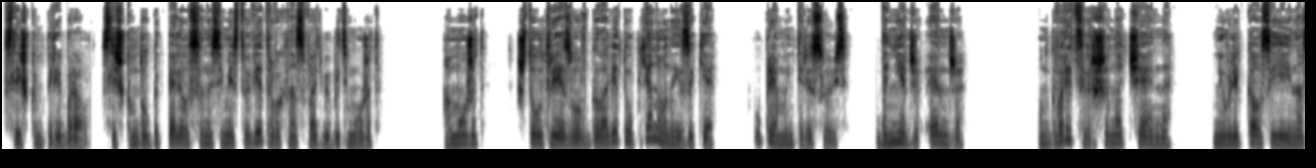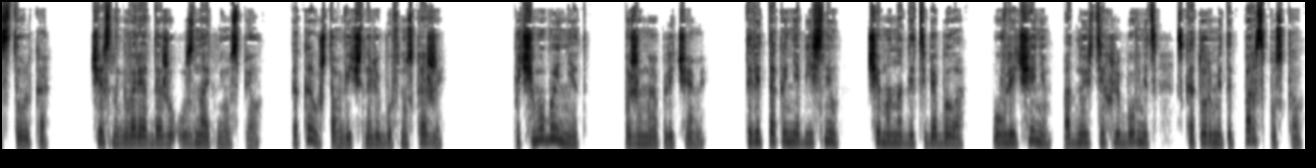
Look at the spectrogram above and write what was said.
Слишком перебрал, слишком долго пялился на семейство Ветровых на свадьбе, быть может. А может, что у в голове, то у пьяного на языке? Упрямо интересуюсь. Да нет же, Энджи. Он говорит совершенно отчаянно. Не увлекался я ей настолько. Честно говоря, даже узнать не успел. Какая уж там вечная любовь, ну скажи. Почему бы и нет? Пожимая плечами. Ты ведь так и не объяснил, чем она для тебя была. Увлечением, одной из тех любовниц, с которыми ты пар спускал,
